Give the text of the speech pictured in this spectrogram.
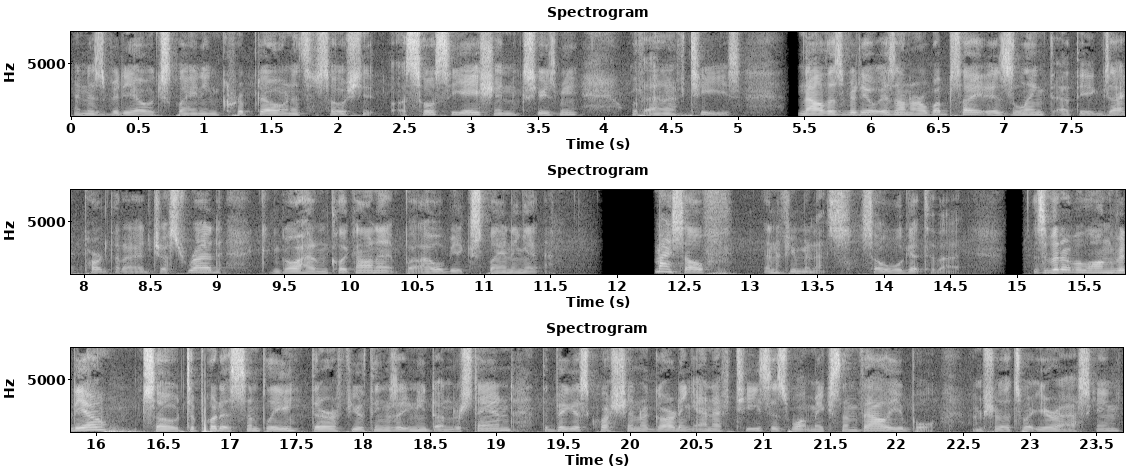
and his video explaining crypto and its associ- association, excuse me, with NFTs. Now, this video is on our website, it is linked at the exact part that I had just read. You can go ahead and click on it, but I will be explaining it myself in a few minutes, so we'll get to that. It's a bit of a long video, so to put it simply, there are a few things that you need to understand. The biggest question regarding NFTs is what makes them valuable. I'm sure that's what you're asking.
